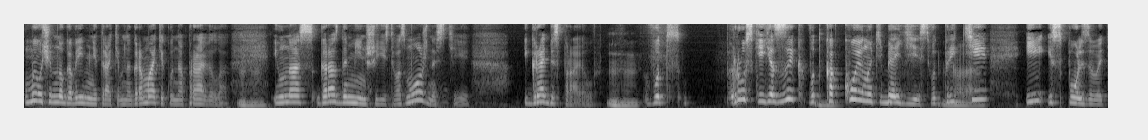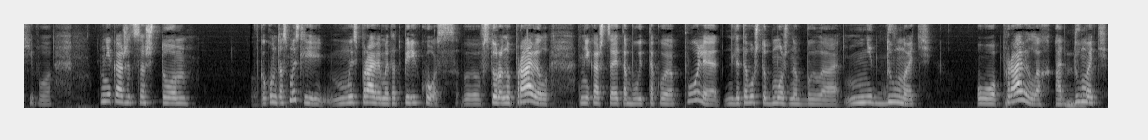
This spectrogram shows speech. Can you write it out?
мы очень много времени тратим на грамматику, на правила. Мгм. И у нас гораздо меньше есть возможностей играть без правил. Мгм. Вот русский язык, вот какой он у тебя есть, вот Ну прийти и использовать его. Мне кажется, что в каком-то смысле мы исправим этот перекос э, в сторону правил. Мне кажется, это будет такое поле для того, чтобы можно было не думать о правилах, а думать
